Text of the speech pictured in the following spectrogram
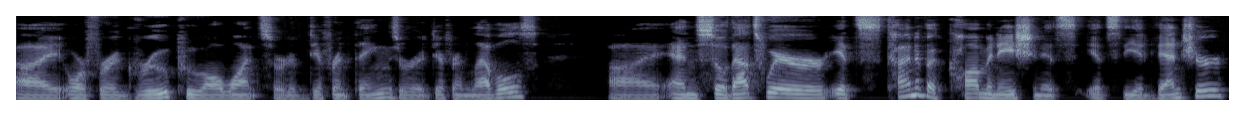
uh, or for a group who all want sort of different things or at different levels. Uh, and so that's where it's kind of a combination. It's it's the adventure,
